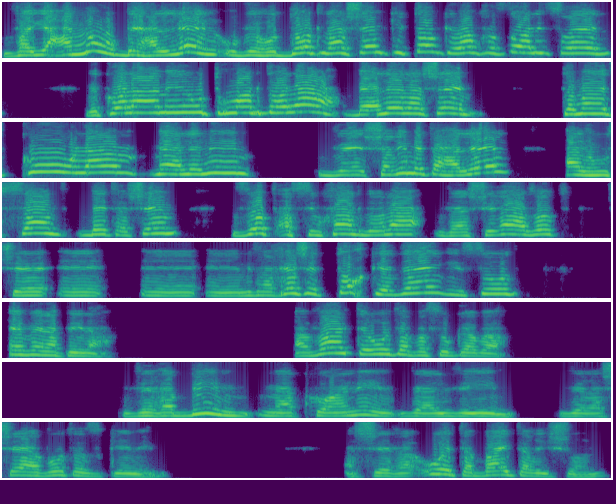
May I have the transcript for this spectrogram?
ויענו בהלל ובהודות להשם כי טוב כי עולם חסדו על ישראל. וכל העם יהיו תרועה גדולה בהלל השם. זאת אומרת, כולם מהללים ושרים את ההלל על הוסד בית השם. זאת השמחה הגדולה והשירה הזאת שמתרחשת תוך כדי ייסוד אבן הפינה. אבל תראו את הפסוק הבא. ורבים מהכהנים והלוויים וראשי האבות הזקנים, אשר ראו את הבית הראשון,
